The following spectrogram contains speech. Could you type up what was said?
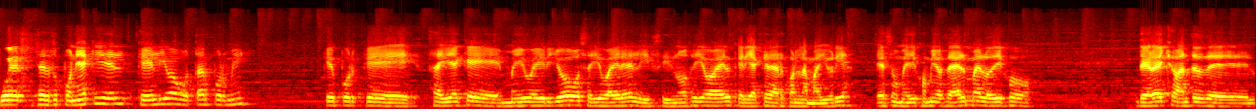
Pues se suponía que él, que él iba a votar por mí que porque sabía que me iba a ir yo o se iba a ir él y si no se iba él quería quedar con la mayoría. Eso me dijo a mí, o sea, él me lo dijo derecho antes de,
